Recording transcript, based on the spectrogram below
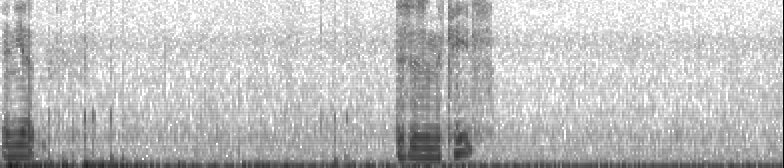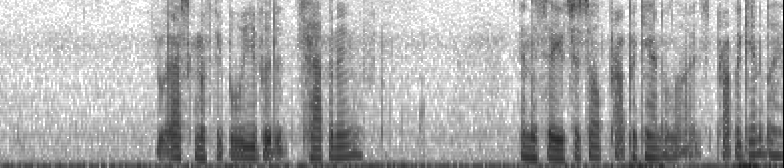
And yet, this isn't the case. You ask them if they believe that it's happening, and they say it's just all propaganda lies. Propaganda by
